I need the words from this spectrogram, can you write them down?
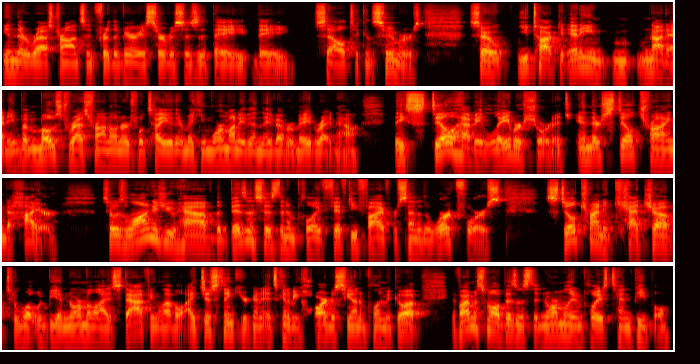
in their restaurants and for the various services that they they sell to consumers. So you talk to any, not any, but most restaurant owners will tell you they're making more money than they've ever made right now. They still have a labor shortage and they're still trying to hire. So as long as you have the businesses that employ 55% of the workforce still trying to catch up to what would be a normalized staffing level, I just think you're going to it's going to be hard to see unemployment go up. If I'm a small business that normally employs 10 people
